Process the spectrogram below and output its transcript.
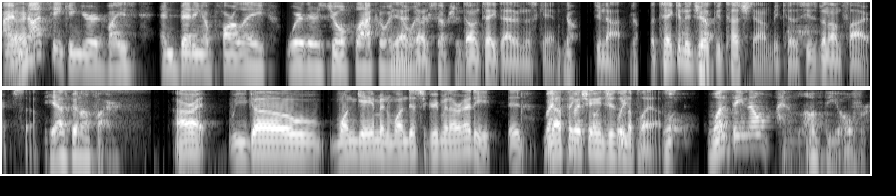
I'm Alright. not taking your advice and betting a parlay where there's Joe Flacco and Yeah, no don't- interceptions. Don't take that in this game. No. do not. No. But take a Njoku touchdown because he's been on fire. So he has been on fire. all right, we go one game and one disagreement already. It But- nothing but- changes in the playoffs. One thing though, I love the over.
